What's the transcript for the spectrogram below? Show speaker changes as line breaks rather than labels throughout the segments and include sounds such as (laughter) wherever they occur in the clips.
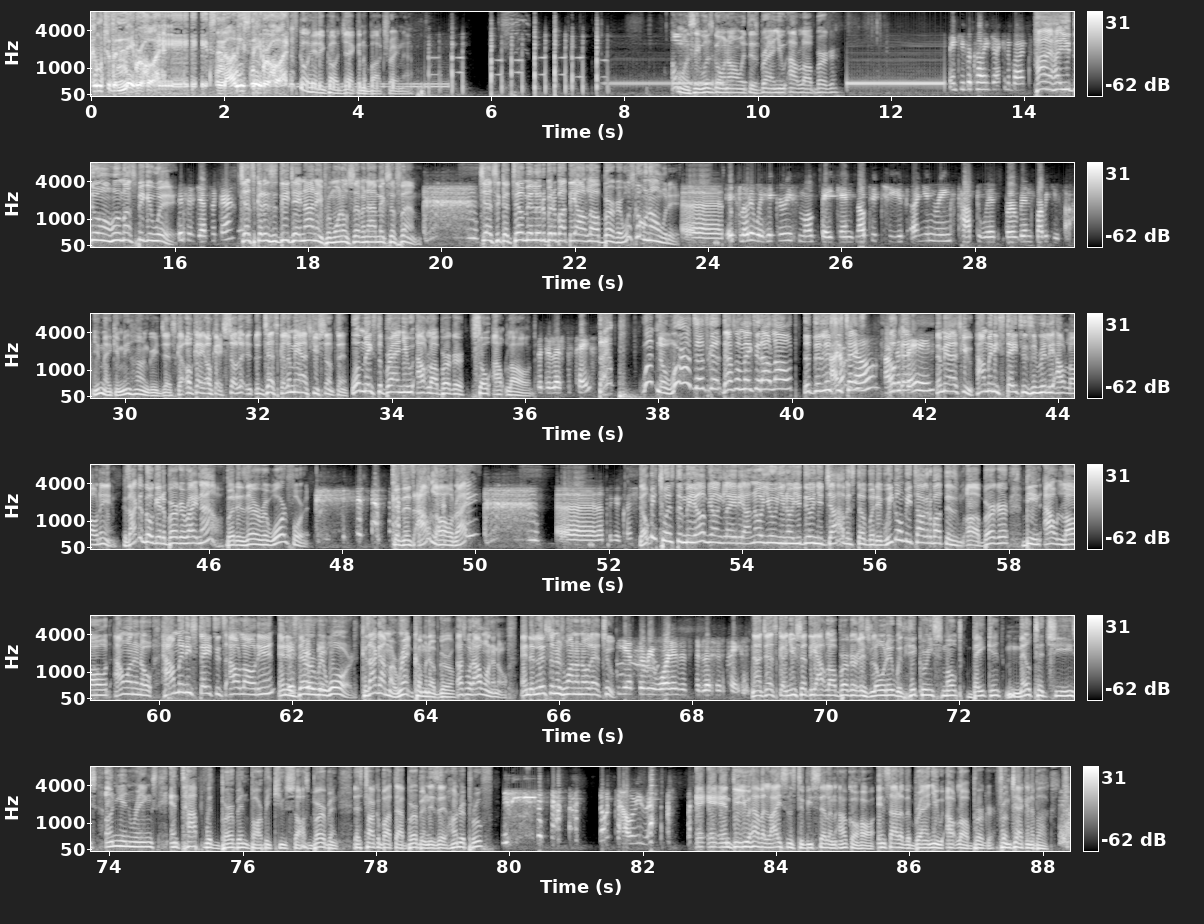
Welcome to the neighborhood. It's Nani's neighborhood.
Let's go ahead and call Jack in the Box right now. I want to see what's going on with this brand new Outlaw Burger.
Thank you for calling Jack in the Box.
Hi, how you doing? Who am I speaking with?
This is Jessica.
Jessica, this is DJ Nani from 1079 Mix FM. (laughs) Jessica, tell me a little bit about the Outlaw Burger. What's going on with it?
Uh, it's loaded with hickory smoked bacon, melted cheese, onion rings topped with bourbon barbecue sauce.
You're making me hungry, Jessica. Okay, okay. So, let, Jessica, let me ask you something. What makes the brand new Outlaw Burger so outlawed?
The delicious taste.
That, what in the world, Jessica? That's what makes it outlawed? The delicious
I don't
taste?
know. I'm
okay.
just saying.
Let me ask you, how many states is it really outlawed in? Because I could go get a burger right now, but is there a reward for it? (laughs) Because it's outlawed, right?
Good question.
Don't be twisting me up, young lady. I know you, you know, you're doing your job and stuff, but if we're gonna be talking about this uh, burger being outlawed, I want to know how many states it's outlawed in, and is there a reward? Because I got my rent coming up, girl. That's what I want to know, and the listeners want to know that too.
Yes, the reward is its delicious taste.
Now, Jessica, and you said the Outlaw Burger is loaded with hickory smoked bacon, melted cheese, onion rings, and topped with bourbon barbecue sauce. Bourbon. Let's talk about that bourbon. Is it 100 proof? (laughs)
Don't tell me that.
And, and, and do you have a license to be selling alcohol inside of the brand new Outlaw Burger from Jack in the Box? (laughs)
